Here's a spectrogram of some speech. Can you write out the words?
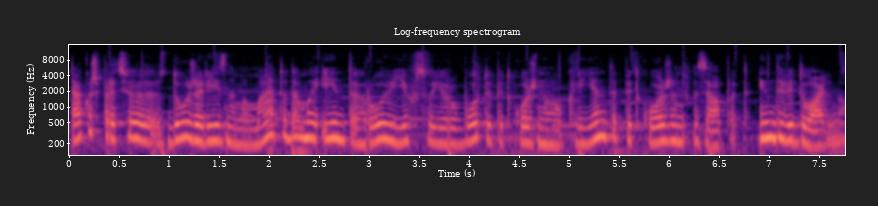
Також працюю з дуже різними методами і інтегрую їх в свою роботу під кожного клієнта, під кожен запит індивідуально.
